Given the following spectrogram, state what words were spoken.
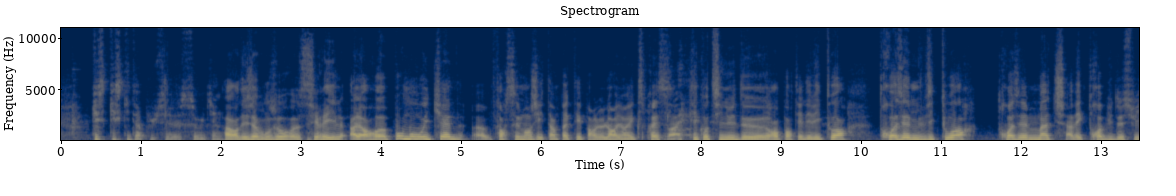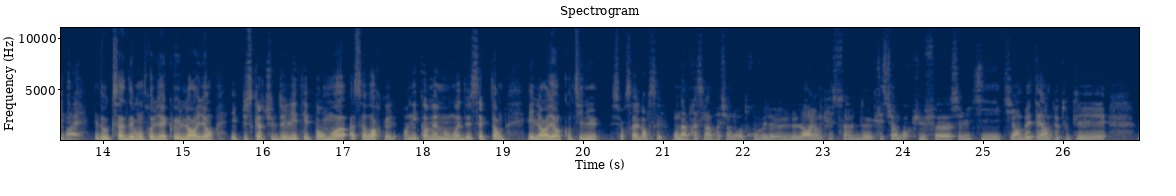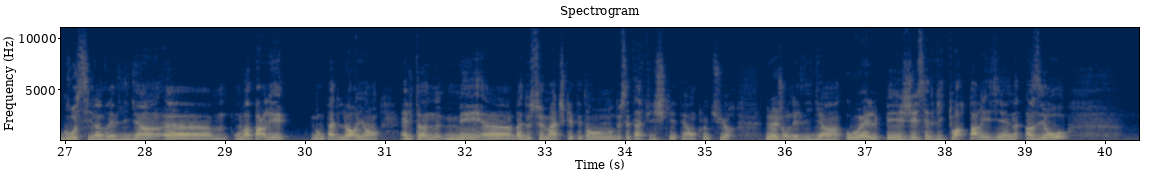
Qu'est-ce qui t'a plu ce, ce week-end? Alors déjà bonjour euh, Cyril. Alors euh, pour mon week-end, euh, forcément j'ai été impacté par le Lorient Express Ouais. qui continue de remporter des victoires. Troisième victoire, troisième match avec trois buts de suite. Ouais. Et donc ça démontre bien que Lorient est plus qu'un tube de l'été pour moi, à savoir qu'on est quand même au mois de septembre et Lorient continue sur sa lancée. On a presque l'impression de retrouver le, le Lorient de, Christo- de Christian Gourcuff, euh, celui qui, qui embêtait un peu toutes les grosses cylindrées de Ligue 1. Euh, on va parler non pas de Lorient, Elton, mais euh, bah, de ce match qui était en, de cette affiche qui était en clôture de la journée de Ligue 1, OL PSG, cette victoire parisienne 1-0.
